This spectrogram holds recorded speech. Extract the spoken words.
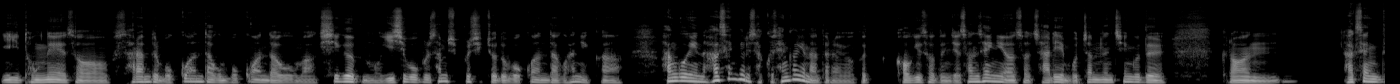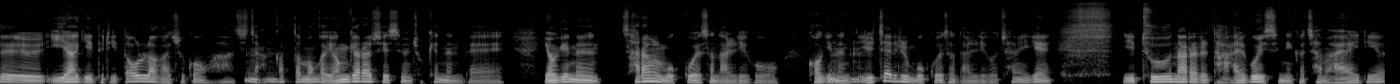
이 동네에서 사람들 못 구한다고 못 구한다고 막 시급 뭐 25불 30불씩 줘도 못 구한다고 하니까 한국에 있는 학생들이 자꾸 생각이 나더라고요. 그 거기서도 이제 선생이어서 자리 못 잡는 친구들 그런 학생들 이야기들이 떠올라 가지고 아 진짜 음, 음. 아깝다. 뭔가 연결할 수 있으면 좋겠는데 여기는 사람을 못 구해서 난리고 거기는 음, 음. 일자리를 못 구해서 난리고 참 이게 이두 나라를 다 알고 있으니까 참 아이디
